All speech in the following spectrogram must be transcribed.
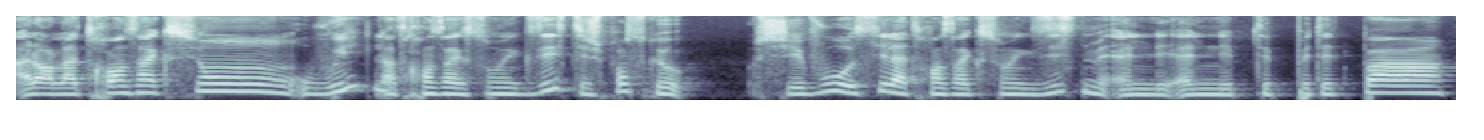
alors la transaction, oui, la transaction existe. Et je pense que chez vous aussi la transaction existe, mais elle, n'est- elle n'est peut-être peut-être pas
